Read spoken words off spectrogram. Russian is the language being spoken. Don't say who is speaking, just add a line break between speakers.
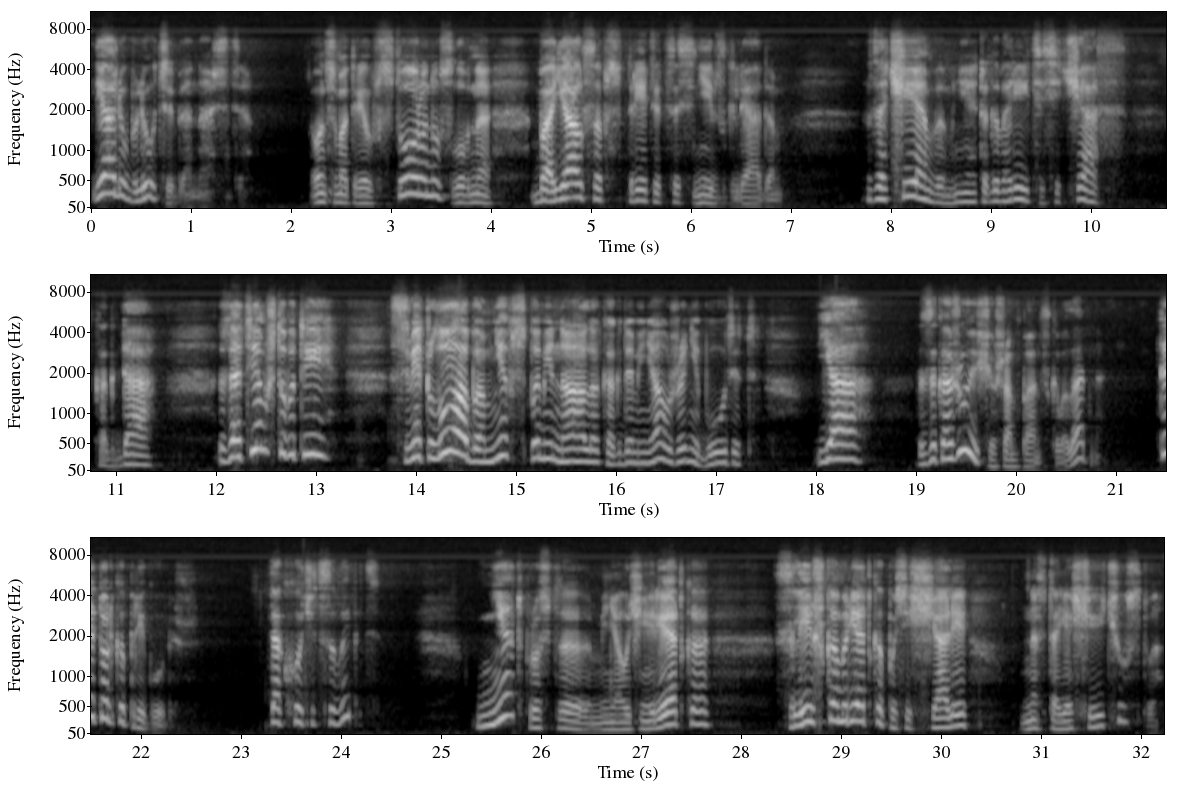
Я люблю тебя, Настя. Он смотрел в сторону, словно боялся встретиться с ней взглядом. Зачем вы мне это говорите сейчас? Когда? Затем, чтобы ты светло обо мне вспоминала, когда меня уже не будет. Я закажу еще шампанского, ладно? Ты только пригубишь. Так хочется выпить? Нет, просто меня очень редко, слишком редко посещали настоящие чувства.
